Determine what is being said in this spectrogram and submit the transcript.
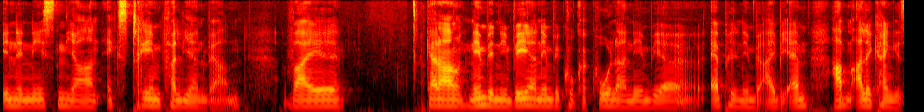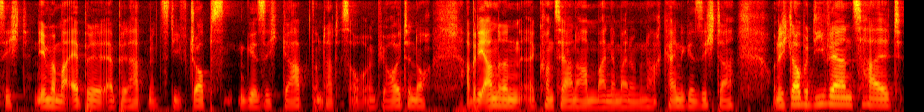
in den nächsten Jahren extrem verlieren werden. Weil keine Ahnung, nehmen wir Nivea, nehmen wir Coca-Cola, nehmen wir Apple, nehmen wir IBM, haben alle kein Gesicht. Nehmen wir mal Apple. Apple hat mit Steve Jobs ein Gesicht gehabt und hat es auch irgendwie heute noch. Aber die anderen äh, Konzerne haben meiner Meinung nach keine Gesichter. Und ich glaube, die werden es halt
